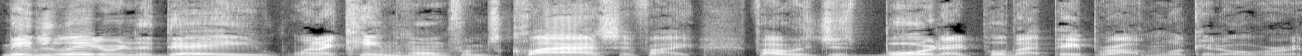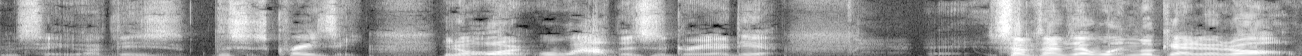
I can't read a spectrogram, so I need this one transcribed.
Maybe later in the day, when I came home from class, if I if I was just bored, I'd pull that paper out and look it over and say, "Oh, this this is crazy," you know, or oh, "Wow, this is a great idea." Sometimes I wouldn't look at it at all.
